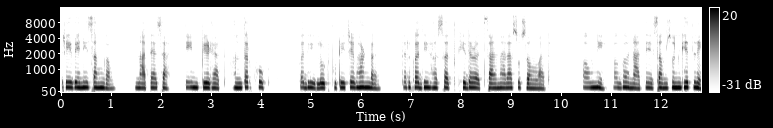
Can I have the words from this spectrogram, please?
त्रिवेणी संगम नात्याचा तीन पिढ्यात अंतर खूप कधी लुटपुटीचे भांडण तर कधी हसत खिदळत चालणारा सुसंवाद. अवनी अगं नाते समजून घेतले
